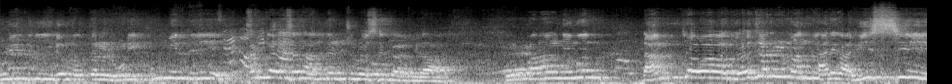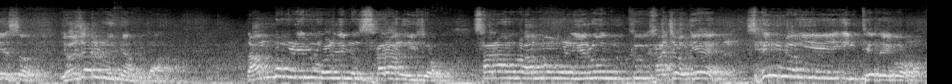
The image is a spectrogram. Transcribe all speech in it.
우리들이 이런 것들을 우리 국민들이 한가해서는 안 될 줄로 생각합니다. 하나님은 남자와 여자를 만든 아내가 위시에서 여자를 의미합니다. 남봉을 이룬 원리는 사랑이죠. 사랑으로 한 몸을 이룬 그 가정에 생명이 잉태되고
